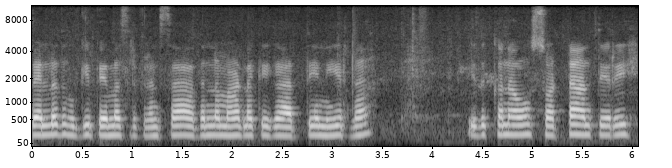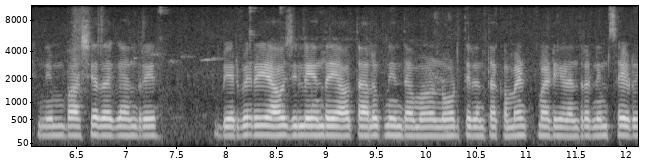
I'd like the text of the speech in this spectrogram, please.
ಬೆಲ್ಲದ ಹುಗ್ಗಿ ಫೇಮಸ್ ರೀ ಫ್ರೆಂಡ್ಸ ಅದನ್ನು ಮಾಡ್ಲಿಕ್ಕೆ ಈಗ ಹತ್ತಿ ನೀರನ್ನ ಇದಕ್ಕೆ ನಾವು ಸೊಟ್ಟ ಅಂತೀವಿ ನಿಮ್ಮ ಭಾಷೆದಾಗ ಅಂದರೆ ಬೇರೆ ಬೇರೆ ಯಾವ ಜಿಲ್ಲೆಯಿಂದ ಯಾವ ತಾಲೂಕಿನಿಂದ ನೋಡ್ತೀರಿ ಅಂತ ಕಮೆಂಟ್ ಮಾಡಿ ಹೇಳಂದ್ರೆ ನಿಮ್ಮ ಸೈಡು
